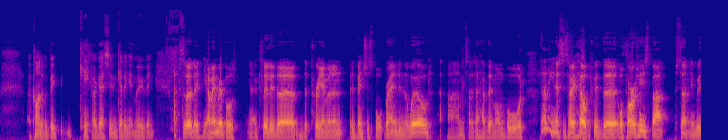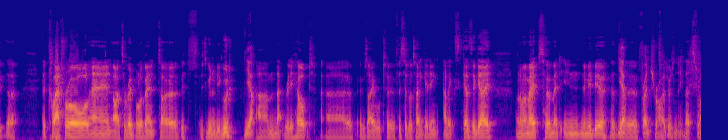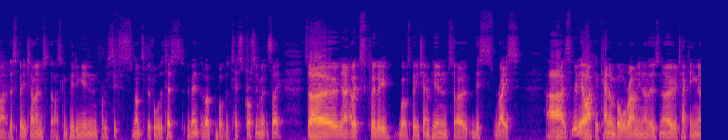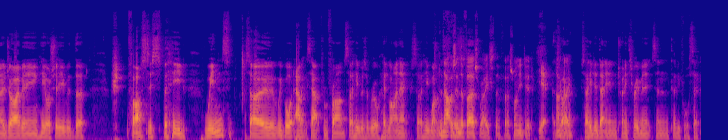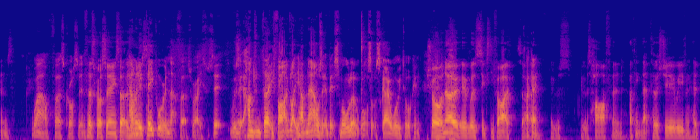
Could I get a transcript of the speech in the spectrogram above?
a kind of a big kick, I guess, in getting it moving? Absolutely. Yeah, I mean, Red Bull's you know, clearly the the preeminent adventure sport brand in the world. Um, so to have them on board, I don't think it necessarily helped with the authorities, but certainly with the the collateral and oh, it's a Red Bull event, so it's it's going to be good. Yeah, um, that really helped. Uh, I was able to facilitate getting Alex Caizergues, one of my mates who I met in Namibia. At yep, the French rider, isn't he? That's right, the speed challenge that I was competing in probably six months before the test event that I, or the test crossing, let's say. So you know, Alex clearly world speed champion. So this race. Uh, it's really like a cannonball run. You know, there's no tacking, no driving. He or she with the fastest speed wins. So we bought Alex out from France, so he was a real headline act. So he won. that first... was in the first race, the first one you did. Yeah, that's okay. right. So he did that in 23 minutes and 34 seconds. Wow, first crossing. First crossing. So How many his... people were in that first race? Was it was it 135 like you have now? Was it a bit smaller? What sort of scale were we talking? Sure, no, it was 65. So okay, it was it was half, and I think that first year we even had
